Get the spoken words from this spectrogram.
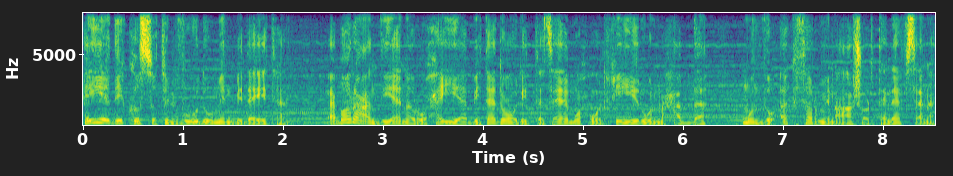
هي دي قصة الفودو من بدايتها. عبارة عن ديانة روحية بتدعو للتسامح والخير والمحبة منذ أكثر من عشر تلاف سنة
